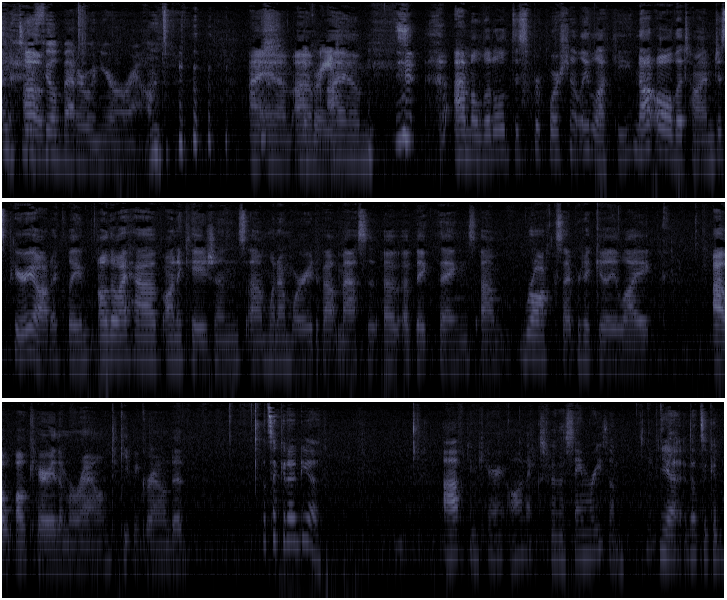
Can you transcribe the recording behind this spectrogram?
I do Um, feel better when you're around. I am. Um, Agreed. I am. I'm a little disproportionately lucky. Not all the time, just periodically. Although I have, on occasions, um, when I'm worried about massive, uh, uh, big things, um, rocks I particularly like. I'll, I'll carry them around to keep me grounded. That's a good idea. I often carry onyx for the same reason. Yeah, that's a good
